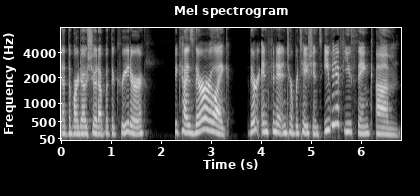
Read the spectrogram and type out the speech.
that the Bardo showed up with the creator because there are like there are infinite interpretations. Even if you think, um,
